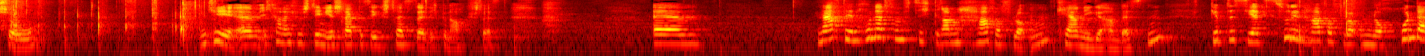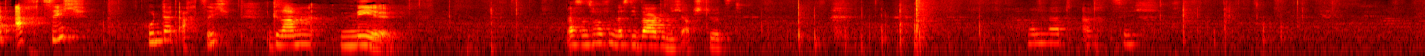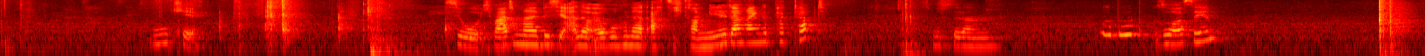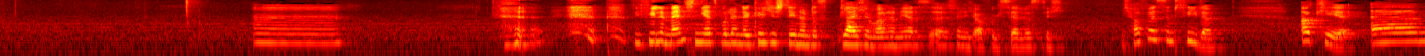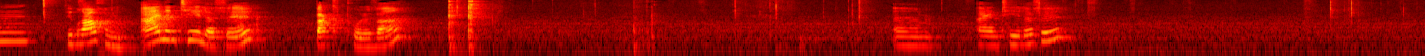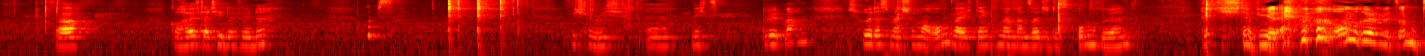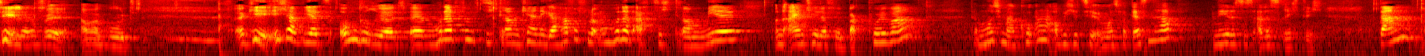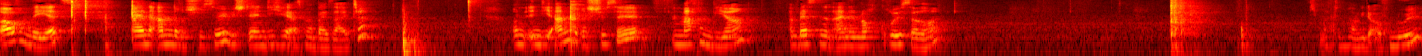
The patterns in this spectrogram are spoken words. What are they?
Backshow. Okay, ähm, ich kann euch verstehen. Ihr schreibt, dass ihr gestresst seid. Ich bin auch gestresst. Ähm, nach den 150 Gramm Haferflocken, kernige am besten, gibt es jetzt zu den Haferflocken noch 180, 180 Gramm Mehl. Lass uns hoffen, dass die Waage nicht abstürzt. 180. Okay. So, ich warte mal, bis ihr alle eure 180 Gramm Mehl da reingepackt habt. Das müsste dann so aussehen. Mm. Wie viele Menschen jetzt wohl in der Küche stehen und das Gleiche machen. Ja, das äh, finde ich auch wirklich sehr lustig. Ich hoffe, es sind viele. Okay, ähm, wir brauchen einen Teelöffel Backpulver. Ähm, ein Teelöffel. So, gehäufter Teelöffel, ne? Ups. Ich will mich äh, nichts blöd machen. Ich rühre das mal schon mal um, weil ich denke mal, man sollte das umrühren. Richtig stabil. Einfach umrühren mit so einem Teelöffel. Aber gut. Okay, ich habe jetzt umgerührt ähm, 150 Gramm kernige Haferflocken, 180 Gramm Mehl und ein Teelöffel Backpulver. Da muss ich mal gucken, ob ich jetzt hier irgendwas vergessen habe. Nee, das ist alles richtig. Dann brauchen wir jetzt eine andere Schüssel. Wir stellen die hier erstmal beiseite. Und in die andere Schüssel machen wir am besten in eine noch größere. Ich mache das mal wieder auf Null.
